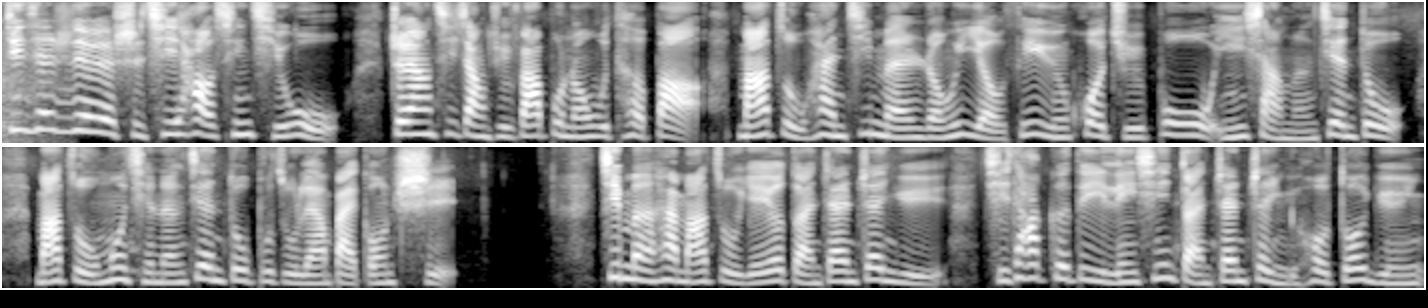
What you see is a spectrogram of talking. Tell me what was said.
今天是六月十七号，星期五。中央气象局发布浓雾特报，马祖和金门容易有低云或局部雾影响能见度。马祖目前能见度不足两百公尺。金门和马祖也有短暂阵雨，其他各地零星短暂阵雨后多云。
